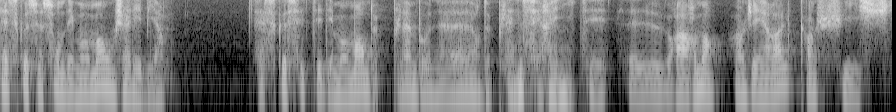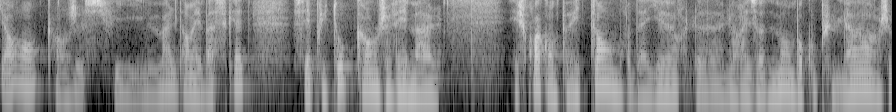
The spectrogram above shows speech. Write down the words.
est-ce que ce sont des moments où j'allais bien? Est-ce que c'était des moments de plein bonheur, de pleine sérénité? Euh, Rarement. En général, quand je suis chiant, quand je suis mal dans mes baskets, c'est plutôt quand je vais mal. Et je crois qu'on peut étendre d'ailleurs le, raisonnement beaucoup plus large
